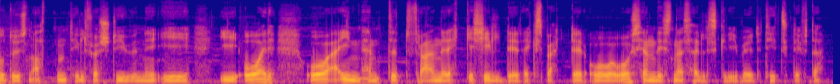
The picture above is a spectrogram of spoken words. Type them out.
1.6.2018 til 1.6 i, i år, og er innhentet fra en rekke kilder, eksperter og, og kjendisene selv, skriver tidsskriftet.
